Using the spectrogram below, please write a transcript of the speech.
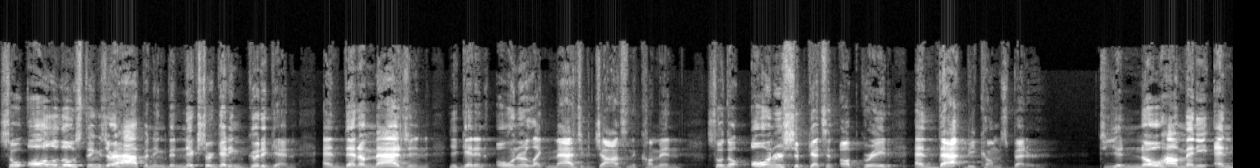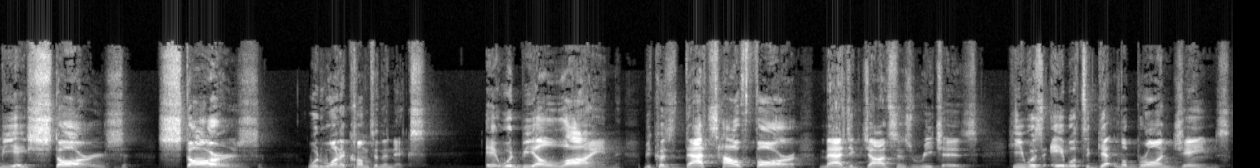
So all of those things are happening. The Knicks are getting good again. And then imagine you get an owner like Magic Johnson to come in. So the ownership gets an upgrade and that becomes better. Do you know how many NBA stars, stars would want to come to the Knicks? It would be a line because that's how far Magic Johnson's reach is. He was able to get LeBron James.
